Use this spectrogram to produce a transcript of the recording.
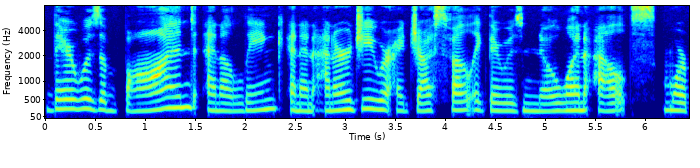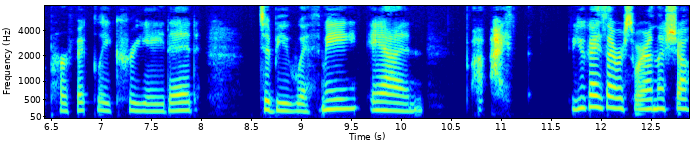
There was a bond and a link and an energy where I just felt like there was no one else more perfectly created to be with me. And I, you guys ever swear on this show?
